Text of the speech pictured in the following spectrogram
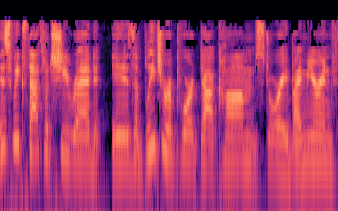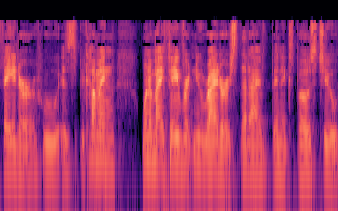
This week's That's What She Read is a BleacherReport.com story by Mirin Fader, who is becoming one of my favorite new writers that I've been exposed to.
